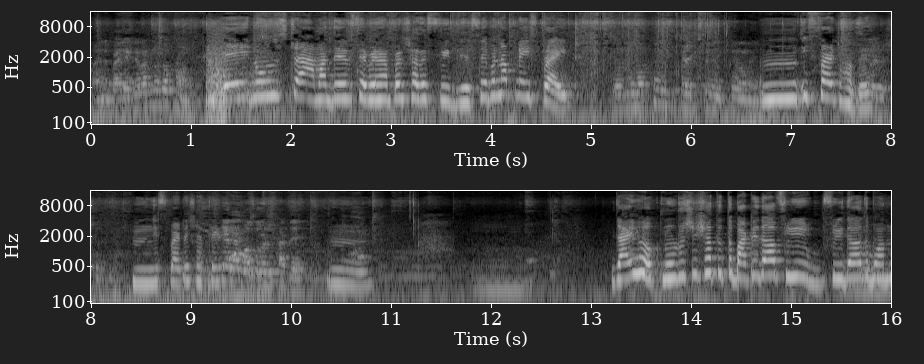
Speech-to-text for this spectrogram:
মানে এই নুডলসটা আমাদের সেভেন আপের সাথে ফ্রি দিয়েছে। সেভেন আপ না স্প্রাইট স্প্রাইট হবে। স্প্রাইটের হুম স্প্রাইটের সাথে। হুম। যাই হোক, নুডলসের সাথে তো বাটি দেওয়া ফ্রি ফ্রি দেওয়া তো বন্ধ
